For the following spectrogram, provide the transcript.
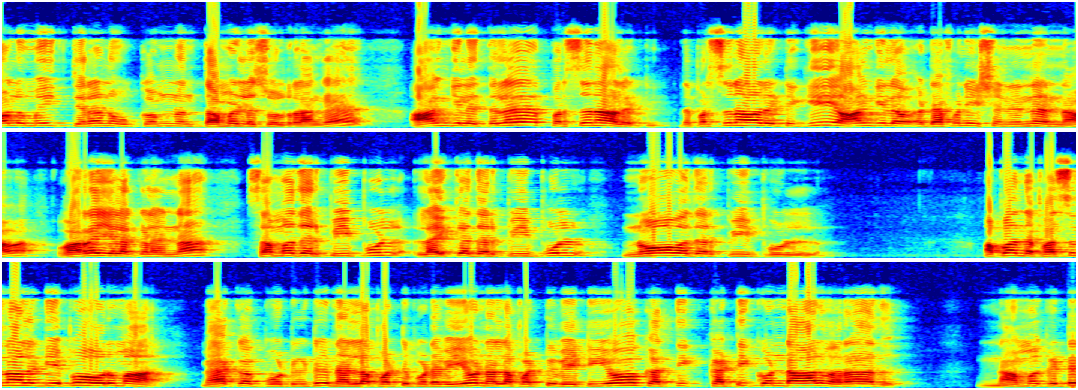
ஆளுமை திறன் ஊக்கம்னு தமிழில் சொல்கிறாங்க ஆங்கிலத்தில் பர்சனாலிட்டி இந்த பர்சனாலிட்டிக்கு ஆங்கில டெஃபனிஷன் என்னென்னா வர இலக்கணம்னா some other people like other people no other people அப்போ அந்த பர்சனாலிட்டி எப்போ வருமா? மேக்கப் போட்டுக்கிட்டு நல்ல பட்டு புடவையோ நல்ல பட்டு வேட்டியோ கத்தி கட்டி கொண்டால் வராது. நம்மக்கிட்ட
